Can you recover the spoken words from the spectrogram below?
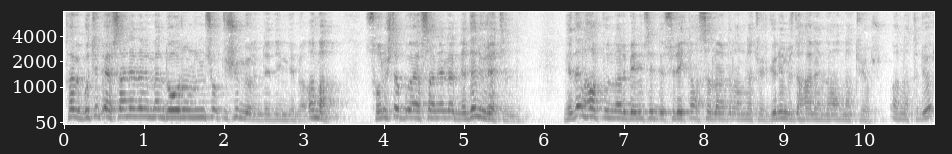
tabii bu tip efsanelerin ben doğruluğunu çok düşünmüyorum dediğim gibi ama sonuçta bu efsaneler neden üretildi? Neden halk bunları benimsedi de sürekli asırlardan anlatıyor? Günümüzde halen de anlatıyor, anlatılıyor.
